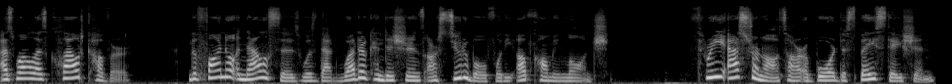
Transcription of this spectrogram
as well as cloud cover. The final analysis was that weather conditions are suitable for the upcoming launch. Three astronauts are aboard the space station.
